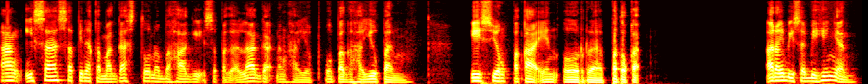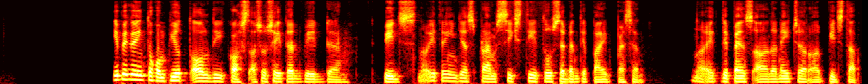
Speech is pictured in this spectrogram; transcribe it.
ang isa sa pinakamagasto na bahagi sa pag-aalaga ng hayop o paghayupan is yung pakain or uh, patoka. Ano ibig sabihin yan? if we're going to compute all the costs associated with uh, feeds, no, it ranges from 60 to 75%. No, it depends on the nature of feedstock.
